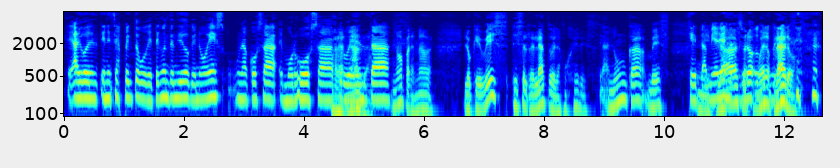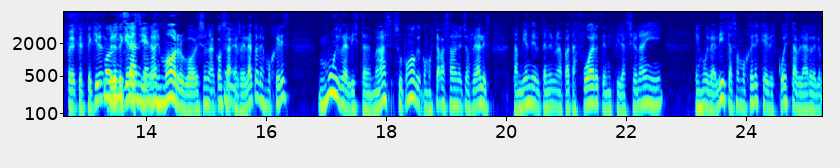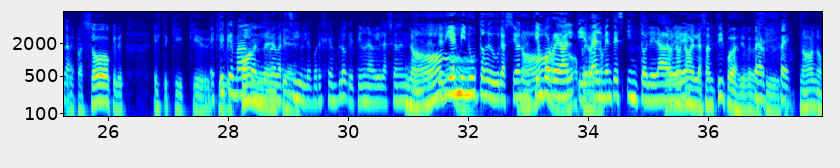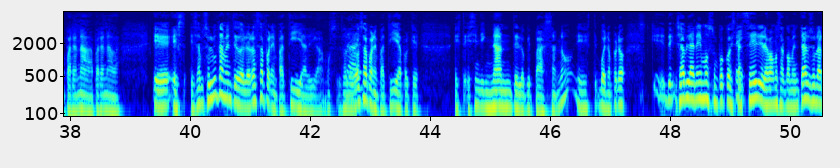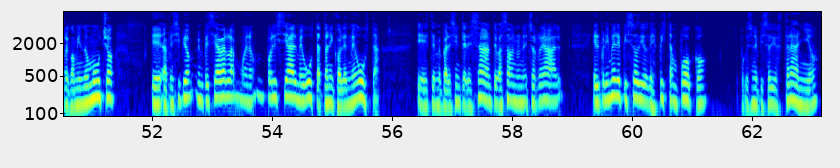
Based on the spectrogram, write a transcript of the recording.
eh, algo en, en ese aspecto porque tengo entendido que no es una cosa morbosa, Para cruenta. nada. No, para nada. Lo que ves es el relato de las mujeres. Claro. Nunca ves. Que también es playas- bro- Bueno, claro. Pero, que te quiero, pero te quiero decir, no ¿no? es morbo, es una cosa. Mm. El relato de las mujeres, muy realista además. Supongo que como está basado en hechos reales, también debe tener una pata fuerte en inspiración ahí. Es muy realista. Son mujeres que les cuesta hablar de lo Claro. que les pasó, que les. Este, que, que, Estoy que quemada con que- Irreversible, por ejemplo, que tiene una violación en- No. de 10 minutos de duración No, en tiempo real no, y realmente es No, intolerable. no, no, en las antípodas de irreversible. Perfecto. No, no, para nada, para nada. Eh, es, es absolutamente dolorosa por empatía, digamos. Es dolorosa Claro. por empatía, porque este, es indignante lo que pasa, ¿no? Este, bueno, pero eh, de- ya hablaremos un poco de esta Sí. serie, la vamos a comentar, yo la recomiendo mucho. Eh, al principio empecé a verla, bueno, policial, me gusta, Tony Collette me gusta, este, me pareció interesante, basado en un hecho real. El primer episodio despista un poco, porque es un episodio extraño.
